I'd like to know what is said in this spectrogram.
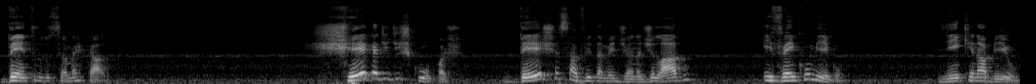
dentro do seu mercado. Chega de desculpas. Deixa essa vida mediana de lado e vem comigo. Link na bio.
